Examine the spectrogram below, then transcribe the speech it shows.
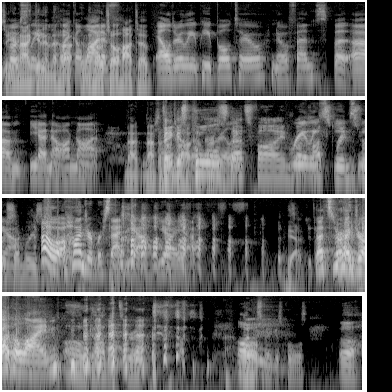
So you're not getting the, hot, in the hotel hot tub. elderly people too. No offense, but um, yeah, no, I'm not. Not not the Vegas hotel hot tub. pools, Really- that's fine. Really hot springs me for out. some reason. Oh, hundred percent. Yeah, yeah, yeah. Yeah. That's where I draw the line. Oh god, that's great. oh, Well- Vegas pools. Oh,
